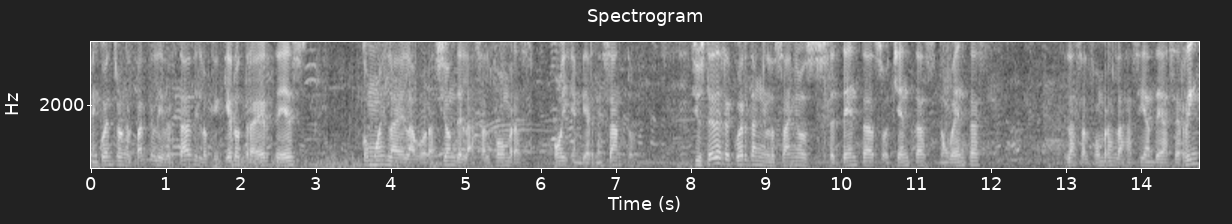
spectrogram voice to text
me encuentro en el Parque Libertad y lo que quiero traerte es cómo es la elaboración de las alfombras hoy en Viernes Santo. Si ustedes recuerdan en los años 70, 80, 90, las alfombras las hacían de acerrín,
